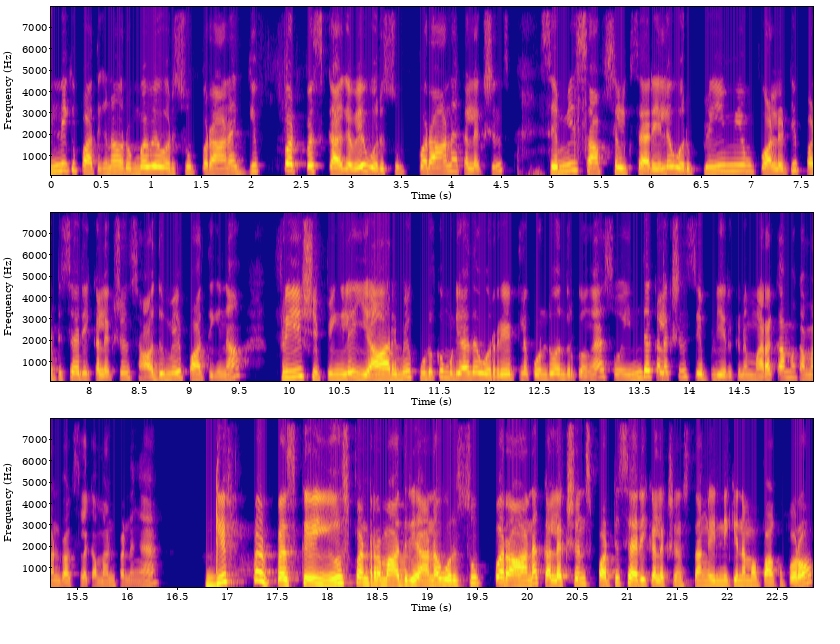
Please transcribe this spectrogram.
இன்னைக்கு பார்த்தீங்கன்னா ரொம்பவே ஒரு சூப்பரான கிஃப்ட் பர்பஸ்க்காகவே ஒரு சூப்பரான கலெக்ஷன்ஸ் செமி சாஃப்ட் சில்க் சாரியில் ஒரு ப்ரீமியம் குவாலிட்டி பட்டு சாரி கலெக்ஷன்ஸ் அதுவுமே பார்த்தீங்கன்னா ஃப்ரீ ஷிப்பிங்கில் யாருமே கொடுக்க முடியாத ஒரு ரேட்டில் கொண்டு வந்திருக்கோங்க. ஸோ இந்த கலெக்ஷன்ஸ் எப்படி இருக்குன்னு மறக்காம கமெண்ட் பாக்ஸில் கமெண்ட் பண்ணுங்க. கிஃப்ட் பர்பஸ்க்கு யூஸ் பண்ற மாதிரியான ஒரு சூப்பரான கலெக்ஷன்ஸ் பட்டு saree கலெக்ஷன்ஸ் தாங்க இன்னைக்கு நம்ம பார்க்க போறோம்.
